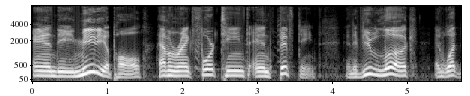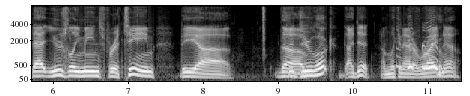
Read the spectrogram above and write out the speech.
and the media poll have them ranked 14th and 15th. And if you look at what that usually means for a team, the uh, the Did you look? I did. I'm looking at it right you. now.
